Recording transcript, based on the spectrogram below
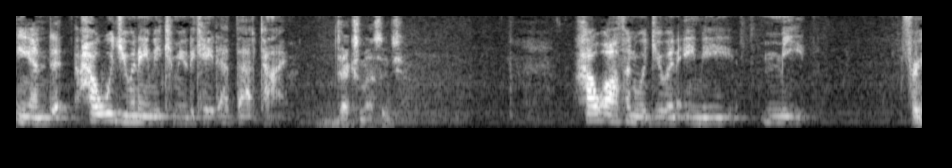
And how would you and Amy communicate at that time? Text message. How often would you and Amy meet for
